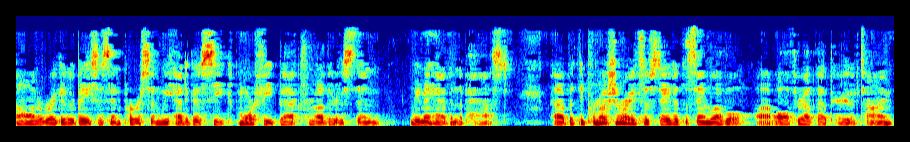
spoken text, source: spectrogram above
on a regular basis in person. We had to go seek more feedback from others than we may have in the past. Uh, but the promotion rates have stayed at the same level uh, all throughout that period of time.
